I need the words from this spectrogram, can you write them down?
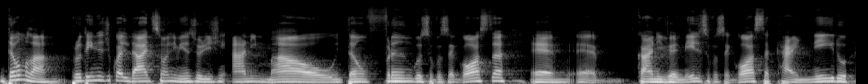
Então vamos lá. Proteínas de qualidade são alimentos de origem animal. Então, frango, se você gosta, é, é carne vermelha, se você gosta, carneiro,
